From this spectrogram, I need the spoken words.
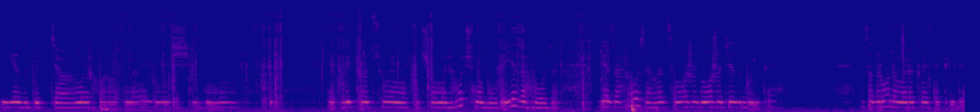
Є збиття, Миргород найближчі дні. Як відпрацюємо по чомусь, гучно буде, є загрози. Є загрози, але це можуть, можуть і збити. За дронами ракета піде.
